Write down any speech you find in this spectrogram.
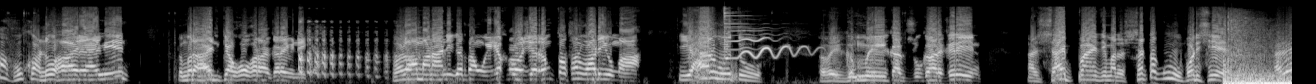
આ હું કડો હા રે આવીન? તમારા હાઈટ ક્યાં ખોખરા કરાવી નાખ્યા? ભલામણ આની કરતા હું એકલો જે રમતો ને વાડીઓમાં એ સારું હતું. હવે ગમે એ કાંઈક જુગાર કરીને આ સાહેબ પાસેથી મારે સટકવું પડશે. અરે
